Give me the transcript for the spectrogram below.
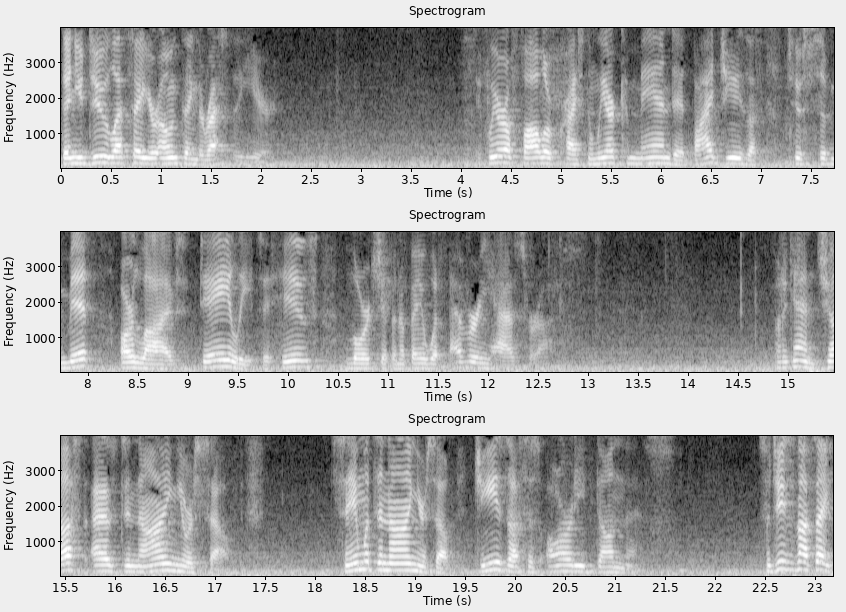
then you do, let's say, your own thing the rest of the year. If we are a follower of Christ and we are commanded by Jesus to submit our lives daily to His Lordship and obey whatever He has for us. But again, just as denying yourself, same with denying yourself, Jesus has already done this. So Jesus is not saying,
